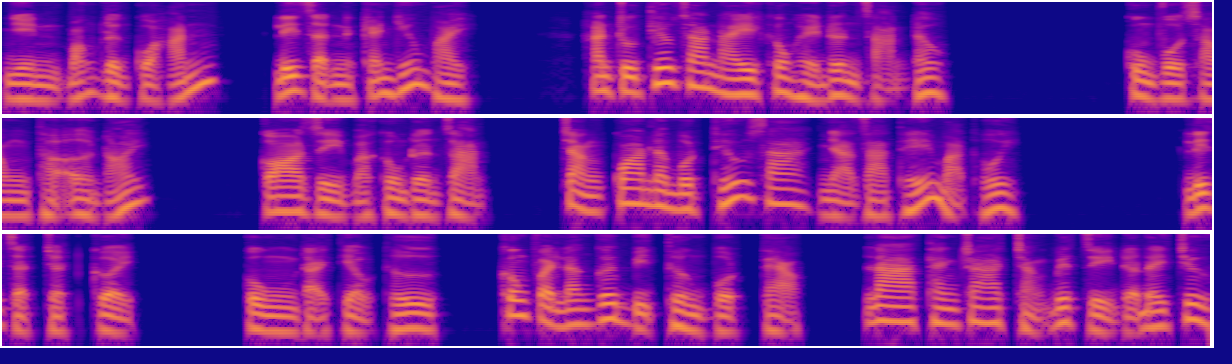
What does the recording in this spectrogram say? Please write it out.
Nhìn bóng lưng của hắn, Lý Giật khẽ nhíu mày. Hàn trụ thiếu gia này không hề đơn giản đâu. Cùng vô song thở ở nói, có gì mà không đơn giản, chẳng qua là một thiếu gia nhà gia thế mà thôi. Lý giật chợt cười. Cùng đại tiểu thư, không phải là người bị thương bột tẹo, là thành ra chẳng biết gì nữa đây chứ.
